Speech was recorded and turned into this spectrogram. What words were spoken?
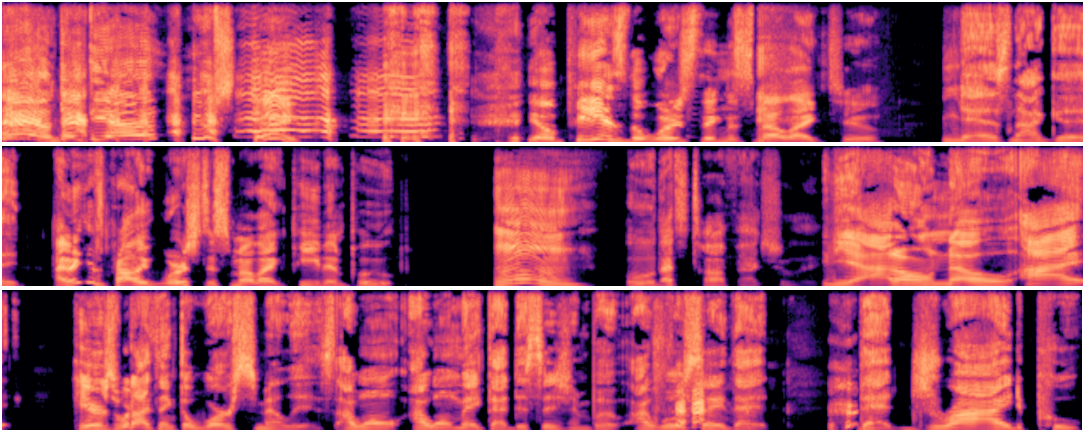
Damn, Davion, you stink. Yo, pee is the worst thing to smell like too. Yeah, it's not good. I think it's probably worse to smell like pee than poop. Mmm. Ooh, that's tough actually. Yeah, I don't know. I here's what I think the worst smell is. I won't I won't make that decision, but I will say that that dried poop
